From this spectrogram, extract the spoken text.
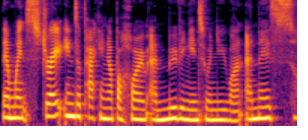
then went straight into packing up a home and moving into a new one. And there's so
